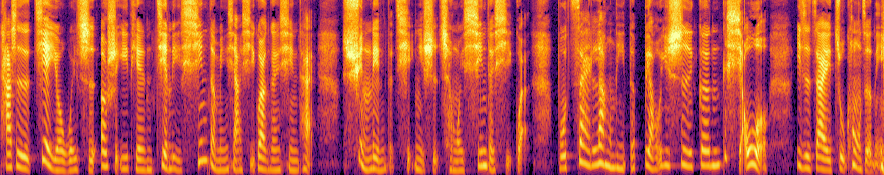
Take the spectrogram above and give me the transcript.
它是借由维持二十一天，建立新的冥想习惯跟心态，训练你的潜意识成为新的习惯，不再让你的表意识跟小我。一直在主控着你。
